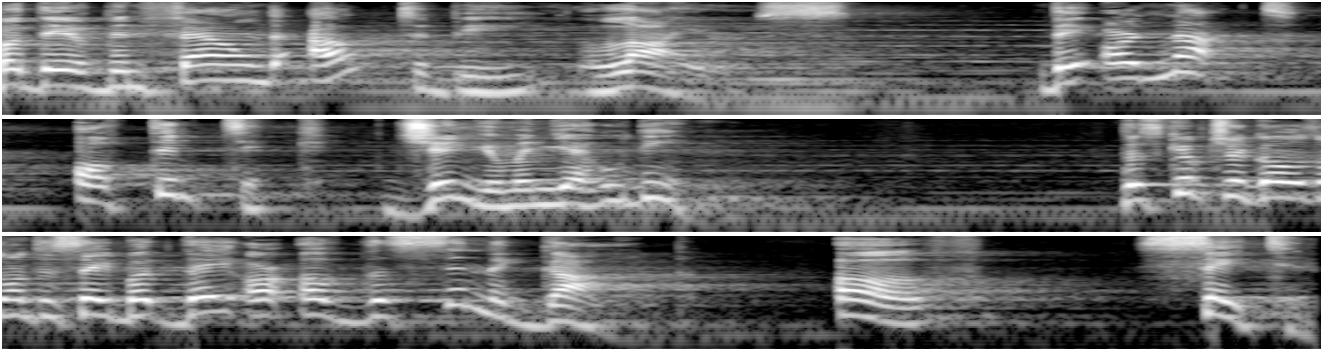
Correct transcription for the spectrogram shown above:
but they have been found out to be liars. They are not authentic, genuine Yehudim. The scripture goes on to say, but they are of the synagogue of Satan.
